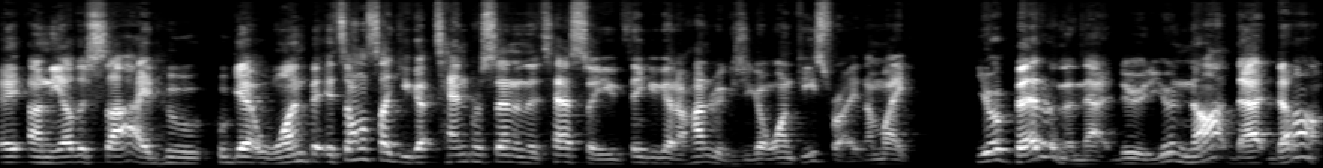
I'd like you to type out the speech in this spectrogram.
eh, on the other side who who get one But it's almost like you got 10% of the test so you think you got 100 because you got one piece right and i'm like you're better than that, dude. You're not that dumb.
